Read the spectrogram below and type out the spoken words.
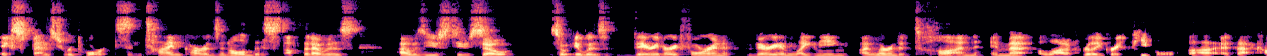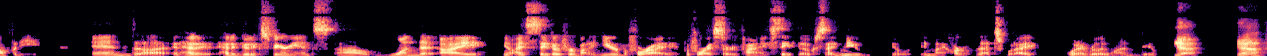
expense reports and time cards and all of this stuff that I was, I was used to. So so it was very, very foreign, very enlightening. I learned a ton and met a lot of really great people uh, at that company, and uh, and had a had a good experience. Uh, one that I you know I stayed there for about a year before I before I started Finite State though because I knew you know in my heart that's what I what I really wanted to do. Yeah, yeah.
